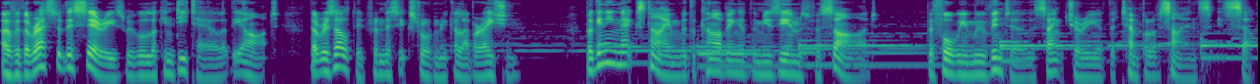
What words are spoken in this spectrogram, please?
Over the rest of this series, we will look in detail at the art that resulted from this extraordinary collaboration beginning next time with the carving of the museum's facade, before we move into the sanctuary of the Temple of Science itself.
